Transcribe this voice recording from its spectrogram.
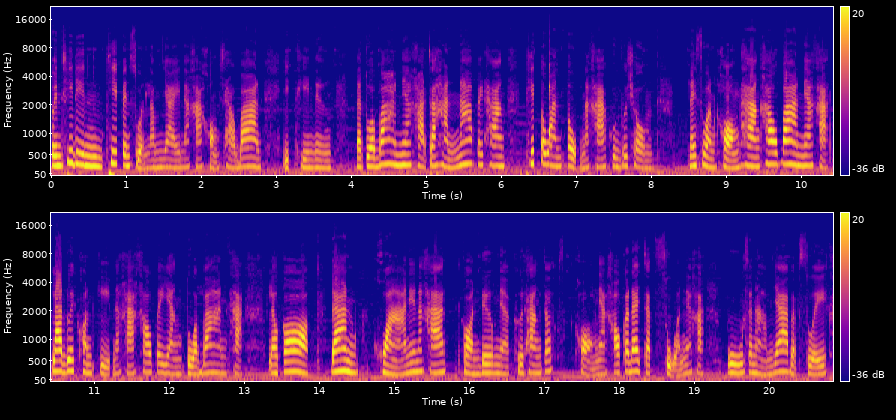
เป็นที่ดินที่เป็นสวนลำไยนะคะของชาวบ้านอีกทีหนึ่งแต่ตัวบ้านเนี่ยค่ะจะหันหน้าไปทางทิศตะวันตกนะคะ คุณผู้ชม ในส่วนของทางเข้าบ้านเนี่ยค่ะลาดด้วยคอนกรีตนะคะ เข้าไปยังตัวบ้านค่ะ แล้วก็ด้านขวาเนี่ยนะคะ ก่อนเดิมเนี่ยคือทางเจ้า ของเนี่ยเขาก็ได้จัดสวนเนี่ยค่ะปูสนามหญ้าแบบสวยข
